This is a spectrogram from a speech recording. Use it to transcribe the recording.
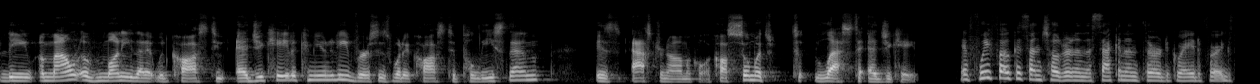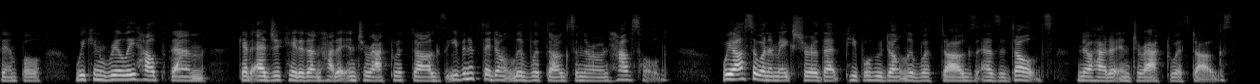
The amount of money that it would cost to educate a community versus what it costs to police them is astronomical. It costs so much less to educate. If we focus on children in the second and third grade, for example, we can really help them get educated on how to interact with dogs, even if they don't live with dogs in their own household. We also want to make sure that people who don't live with dogs as adults know how to interact with dogs.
